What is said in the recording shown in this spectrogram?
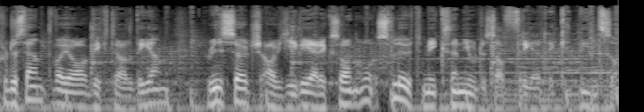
Producent var jag, Viktor Aldén, research av Jill Eriksson och slutmixen gjordes av Fredrik Nilsson.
